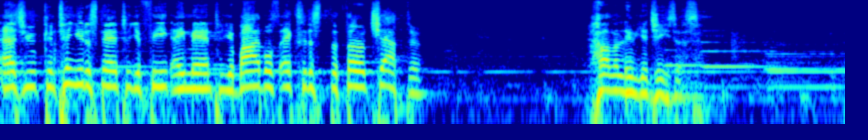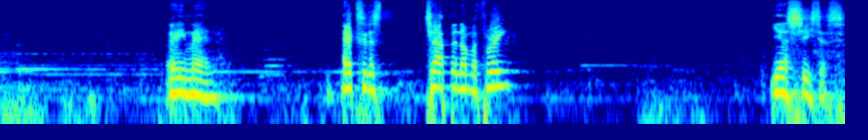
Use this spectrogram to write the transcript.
As you continue to stand to your feet, amen, to your Bibles, Exodus, the third chapter. Hallelujah, Jesus. Amen. Exodus chapter number three. Yes, Jesus.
